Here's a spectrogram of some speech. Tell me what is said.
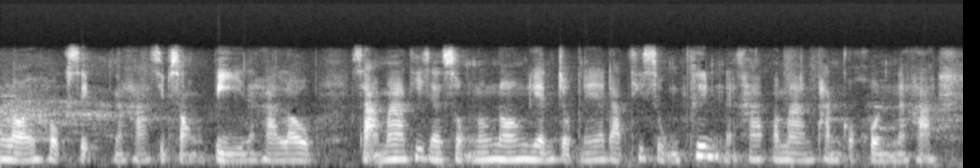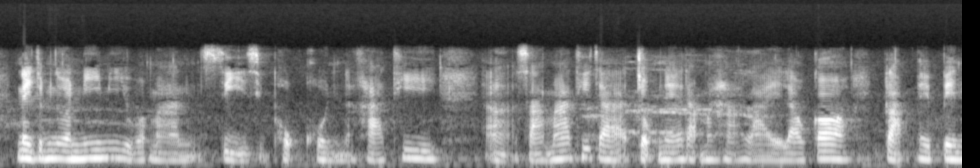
2560 นะคะ 12 ปีนะคะ เราสามารถที่จะส่งน้องๆ เรียนจบในระดับที่สูงขึ้นนะคะ ประมาณพันกว่าคนนะคะ ในจำนวนนี้มีอยู่ประมาณ 46 คนนะคะ ที่สามารถที่จะจบในระดับมหาลัย แล้วก็กลับไปเป็น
